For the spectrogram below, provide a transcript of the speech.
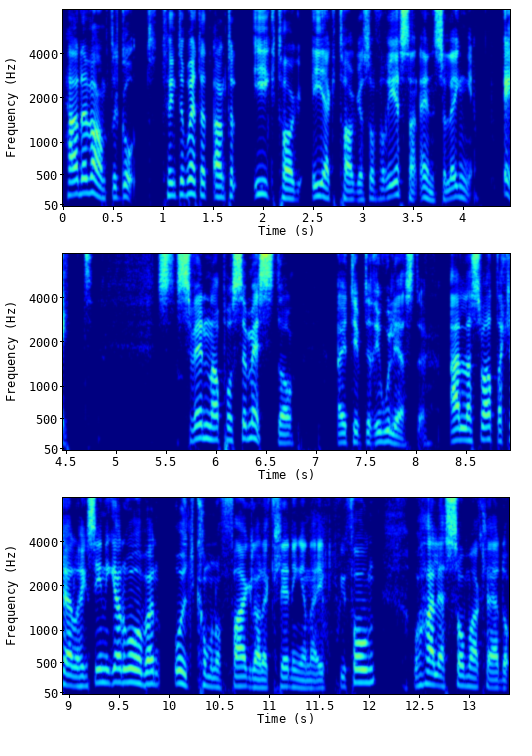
Här är det varmt och gott. Tänkte berätta ett antal iakttagelser från resan än så länge. 1. Svennar på semester är typ det roligaste. Alla svarta kläder hängs in i garderoben och ut kommer de färgglada klänningarna i chiffong och härliga sommarkläder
